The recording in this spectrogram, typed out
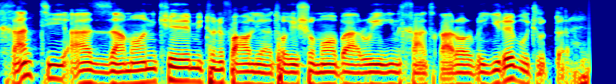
خطی از زمان که می‌تونه فعالیت های شما بر روی این خط قرار بگیره وجود داره.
